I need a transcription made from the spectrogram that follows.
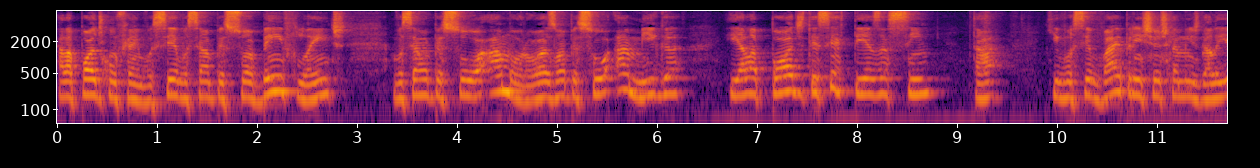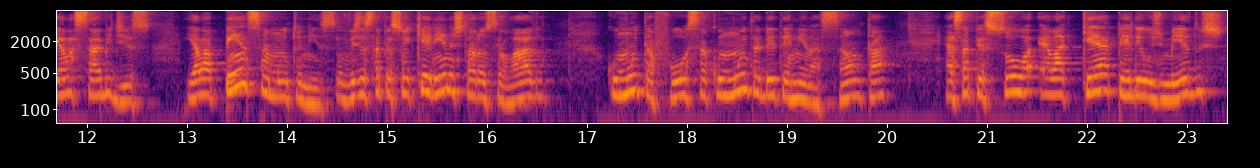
Ela pode confiar em você, você é uma pessoa bem influente, você é uma pessoa amorosa, uma pessoa amiga e ela pode ter certeza sim, tá? Que você vai preencher os caminhos dela e ela sabe disso. E ela pensa muito nisso. Eu vejo essa pessoa querendo estar ao seu lado, com muita força, com muita determinação, tá? Essa pessoa, ela quer perder os medos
